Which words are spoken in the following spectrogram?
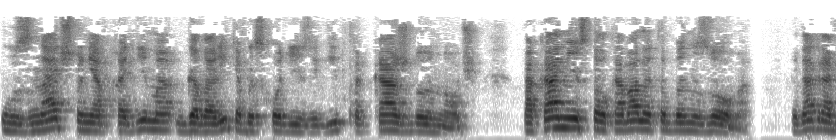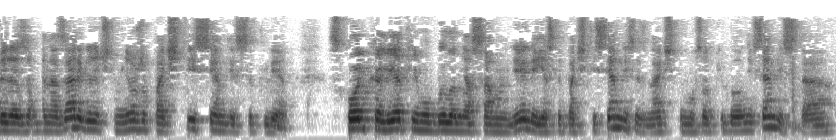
узнать, что необходимо говорить об исходе из Египта каждую ночь, пока не истолковал это Бензома. И так Раби Беназари говорит, что мне уже почти 70 лет. Сколько лет ему было на самом деле? Если почти 70, значит ему все-таки было не 70, а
